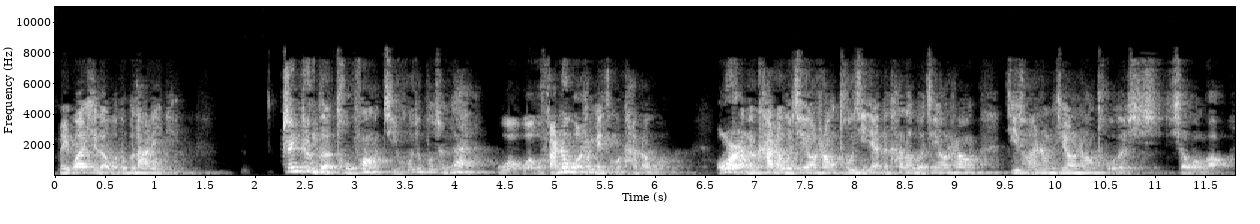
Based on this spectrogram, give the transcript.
没关系的我都不搭理你。真正的投放几乎就不存在，我我反正我是没怎么看到过，偶尔能看到过经销商头几年能看到过经销商集团什么经销商投的小广告，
